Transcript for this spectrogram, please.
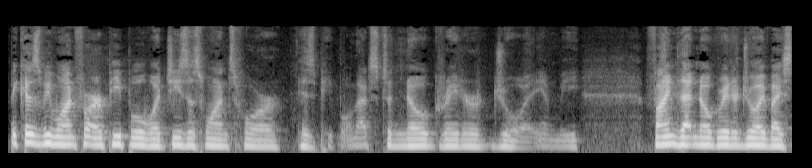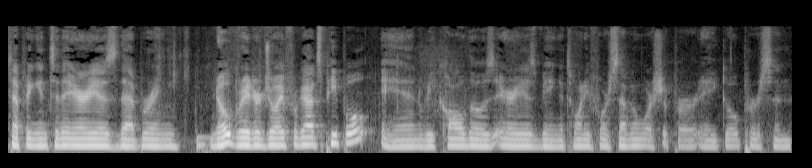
because we want for our people what Jesus wants for his people. That's to know greater joy. And we find that no greater joy by stepping into the areas that bring no greater joy for God's people. And we call those areas being a 24 7 worshiper, a go person,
